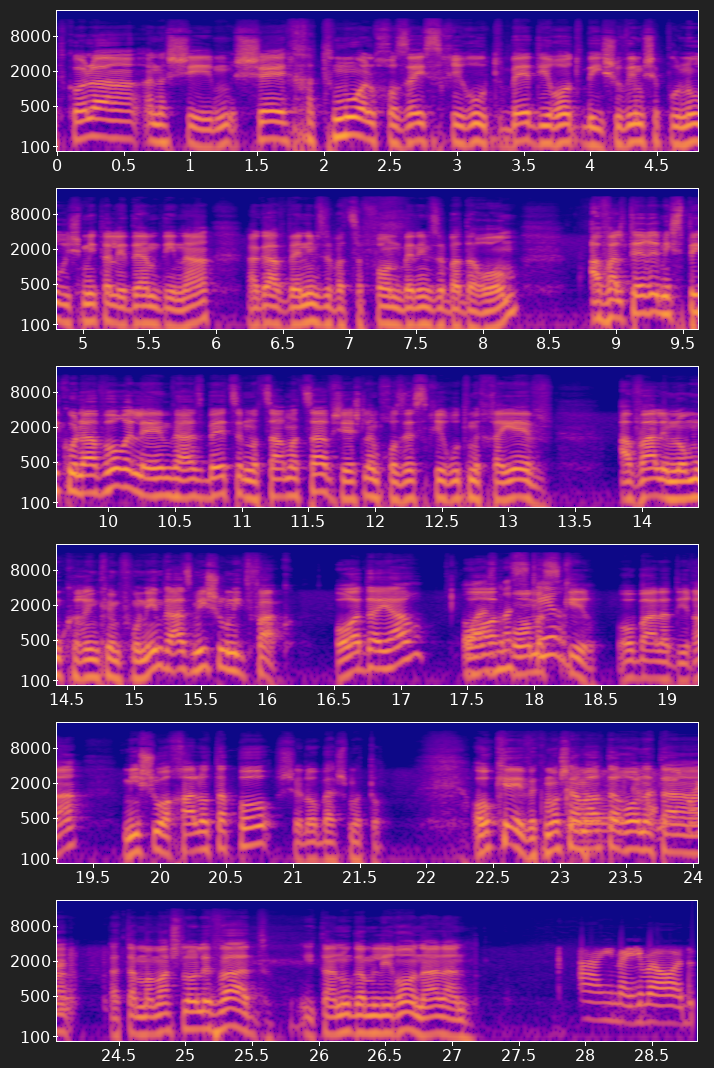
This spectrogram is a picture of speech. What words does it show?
את כל האנשים שחתמו על חוזי שכירות בדירות ביישובים שפונו רשמית על ידי המדינה, אגב, בין אם זה בצפון, בין אם זה בדרום, אבל טרם הספיקו לעבור אליהם, ואז בעצם נוצר מצב שיש להם חוזה שכירות מחייב, אבל הם לא מוכרים כמפונים, ואז מישהו נדפק, או הדייר, או או משכיר. המשכיר, או בעל הדירה, מישהו אכל אותה פה שלא באשמתו. אוקיי, וכמו שאמרת, רון, אתה, אתה ממש לא לבד, איתנו גם לירון, אהלן. היי, נעים מאוד.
